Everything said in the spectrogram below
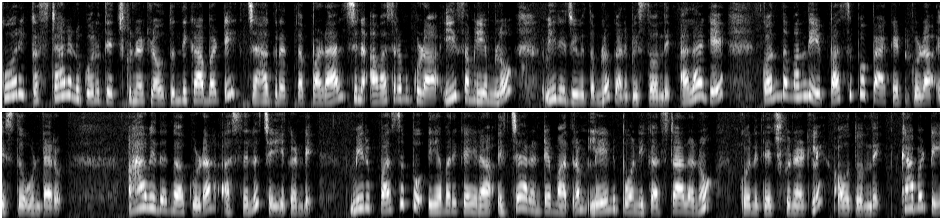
కోరి కష్టాలను కొని తెచ్చుకున్నట్లు అవుతుంది కాబట్టి జాగ్రత్త పడాల్సిన అవసరం కూడా ఈ సమయంలో వీరి జీవితంలో కనిపిస్తోంది. అలాగే కొంతమంది పసుపు ప్యాకెట్ కూడా ఇస్తూ ఉంటారు. ఆ విధంగా కూడా అస్సలు చేయకండి మీరు పసుపు ఎవరికైనా ఇచ్చారంటే మాత్రం లేనిపోని కష్టాలను కొని తెచ్చుకున్నట్లే అవుతుంది. కాబట్టి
